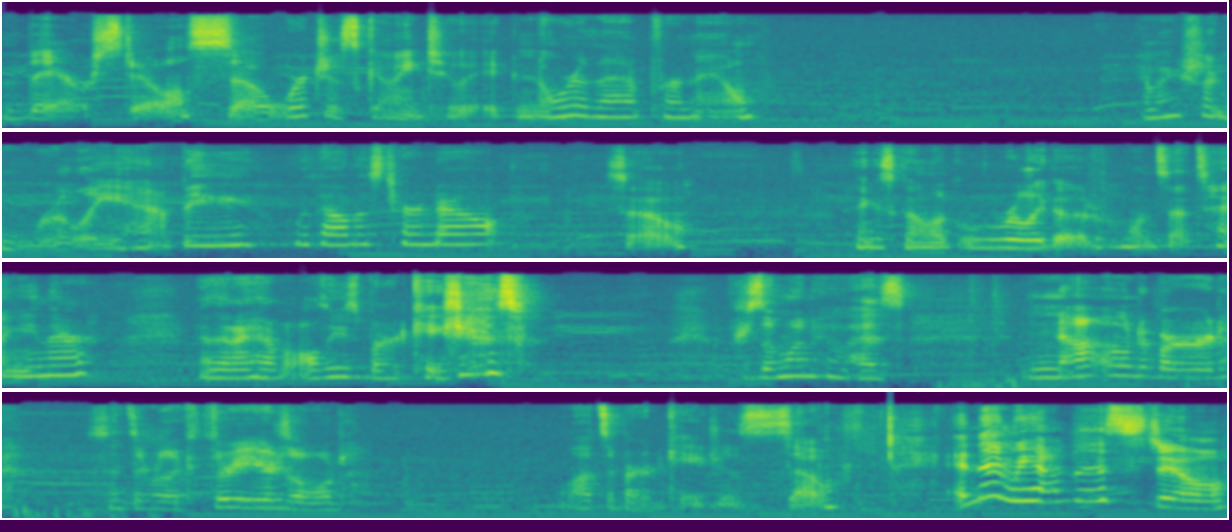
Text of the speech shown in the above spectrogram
there still, so we're just going to ignore that for now. I'm actually really happy with how this turned out, so think it's gonna look really good once that's hanging there. And then I have all these bird cages. For someone who has not owned a bird since they were like three years old. lots of bird cages. So, and then we have this still.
